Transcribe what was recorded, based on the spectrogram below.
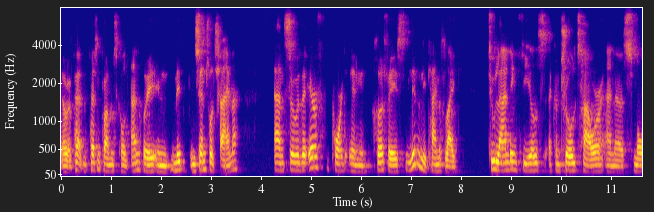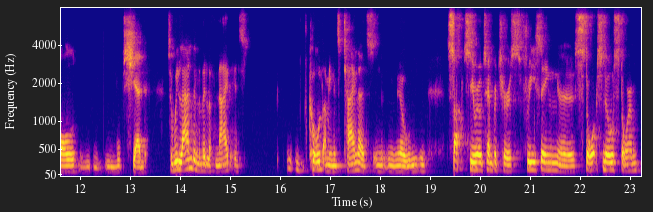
or a peasant province called Anhui in mid in central China. And so the airport in Hefei is literally kind of like two landing fields, a control tower, and a small shed. So we land in the middle of night. It's cold. I mean, it's China. It's you know sub-zero temperatures, freezing, uh, store, snowstorm.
